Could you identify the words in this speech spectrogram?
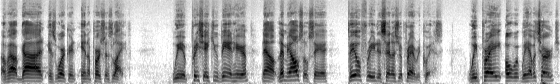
of how God is working in a person's life. We appreciate you being here. Now, let me also say, feel free to send us your prayer requests. We pray over, we have a church,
